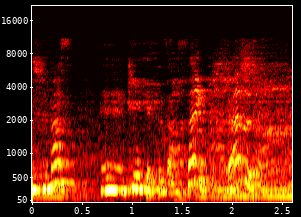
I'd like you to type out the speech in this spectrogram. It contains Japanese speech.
します、えー、聴いてください。ラブ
